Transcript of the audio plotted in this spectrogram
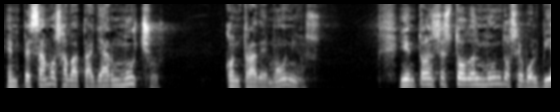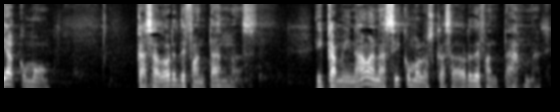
empezamos a batallar mucho contra demonios. Y entonces todo el mundo se volvía como cazadores de fantasmas. Y caminaban así como los cazadores de fantasmas.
